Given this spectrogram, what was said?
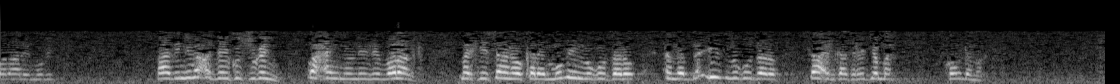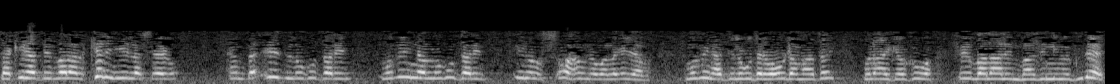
ضلال مبين. هذه نمعد بيكو سجين وحين للضلالك markiisaan oo kale mubiin lagu daro ama baciid lagu daro saaxibkaas rajo mar oo u dhama aan baciid lagu darin mubiinna lagu darin inuu soo hawna waa laga yaaba mubiin haddii lagu darin waa u dhamaatay ulaaika kuwa fii dalaalin baadinimo gudeed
